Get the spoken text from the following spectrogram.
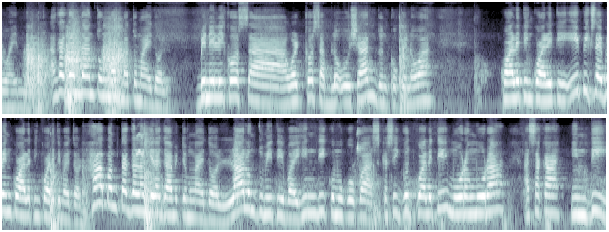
buhay mga idol. Ang kagandahan tong map na to mga idol. Binili ko sa work ko sa Blue Ocean, dun ko kinuha. Quality quality. Ibig sabihin quality quality mga idol. Habang tagal lang ginagamit yung mga idol, lalong tumitibay, hindi kumukupas. Kasi good quality, murang-mura, at saka hindi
